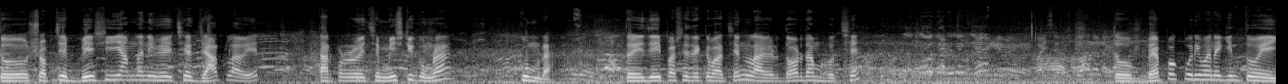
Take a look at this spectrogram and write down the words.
তো সবচেয়ে বেশি আমদানি হয়েছে জাত লাউয়ের, তারপর রয়েছে মিষ্টি কুমড়া কুমড়া। তো এই যে এই পাশে দেখতে পাচ্ছেন, লাউয়ের দরদাম হচ্ছে। তো ব্যাপক পরিমাণে কিন্তু এই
